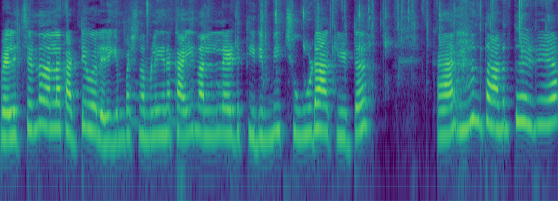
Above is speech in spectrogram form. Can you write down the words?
വെളിച്ചെണ്ണ നല്ല കട്ടി പോലെ ഇരിക്കും. പക്ഷെ നമ്മളിങ്ങനെ കൈ നല്ലതായിട്ട് തിരുമ്മി ചൂടാക്കിയിട്ട് കാരണം തണുത്ത് കഴിഞ്ഞാൽ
